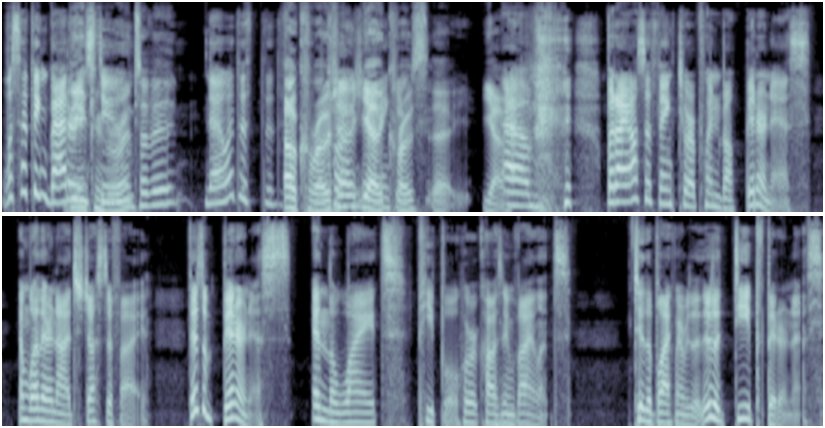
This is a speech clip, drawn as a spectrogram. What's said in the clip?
what's that thing the batteries do incongruence of it. no the, the, Oh, corrosion. Corrosion, yeah, corros- uh, yeah. Um, but I also think to our point about bitterness and whether or not it's justified, there's a bitterness in the white people who are causing violence to the black members. There's a deep bitterness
